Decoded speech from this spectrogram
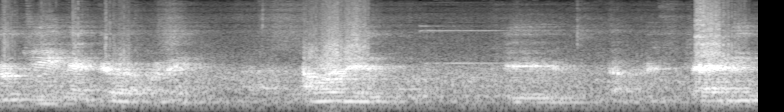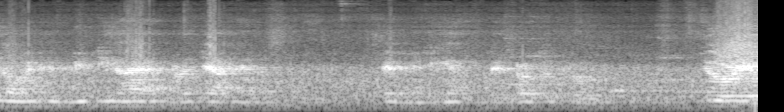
রুটিন একটা ব্যাপারে আমাদের যে স্ট্যান্ডিং কমিটির মিটিং হয় আপনারা জানেন সেই মিটিং এর কতগুলো জরুরি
